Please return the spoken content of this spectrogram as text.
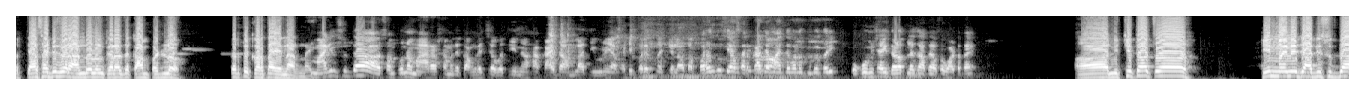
तर त्यासाठी जर आंदोलन करायचं काम पडलं तर ते करता येणार नाही. मागील सुद्धा संपूर्ण महाराष्ट्रामध्ये काँग्रेसच्या वतीनं हा कायदा अंमलात येऊ नये यासाठी प्रयत्न केला होता. परंतु त्या सरकारच्या माध्यमातून कुठंतरी हुकुमशाही दडपल्या जाते असं वाटत आहे? निश्चितच तीन महिन्याच्या आधी सुद्धा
